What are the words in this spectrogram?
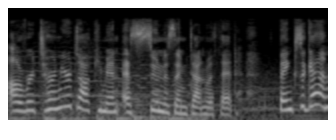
I'll return your document as soon as I'm done with it. Thanks again.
